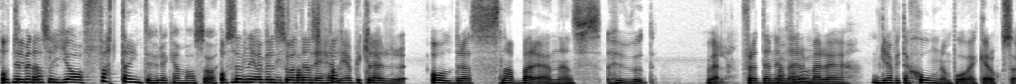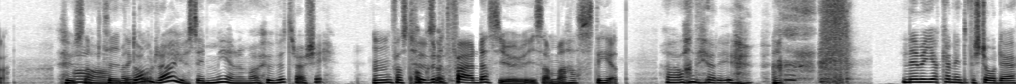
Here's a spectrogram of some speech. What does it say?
Och, nej typ men att, alltså jag fattar inte hur det kan vara så. och sen men är det väl så att ens fötter åldras snabbare än ens huvud. Väl? För att den är Varför då? närmare... Gravitationen påverkar också hur snabbt Ja, tiden Men de går. rör ju sig mer än vad huvudet rör sig. Mm, fast också. huvudet färdas ju i samma hastighet. Ja, det gör det ju. nej, men jag kan inte förstå det.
